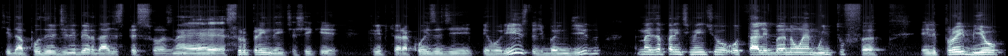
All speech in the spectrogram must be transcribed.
que dá poder de liberdade às pessoas, né? É, é surpreendente. Achei que cripto era coisa de terrorista, de bandido, mas aparentemente o, o Talibã não é muito fã. Ele proibiu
